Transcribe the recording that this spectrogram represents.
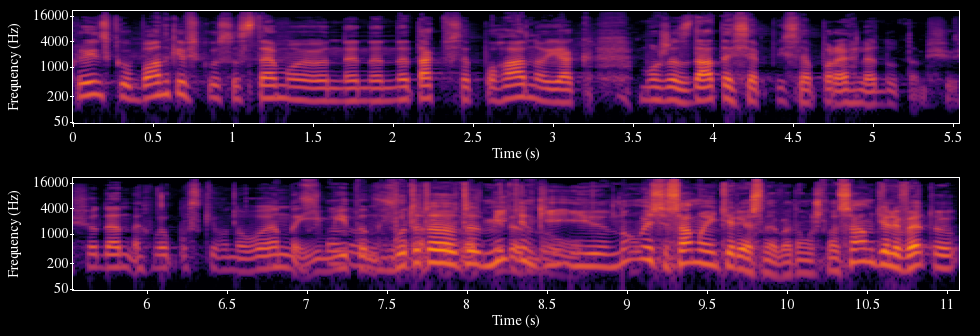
українською банківською системою не, не, не так все погано, як може здатися після перегляду там щ- щоденних випусків новин і мітингів. Вот это, наприклад, это під митинги НБУ? и новости самое интересное, потому что на самом деле в эту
